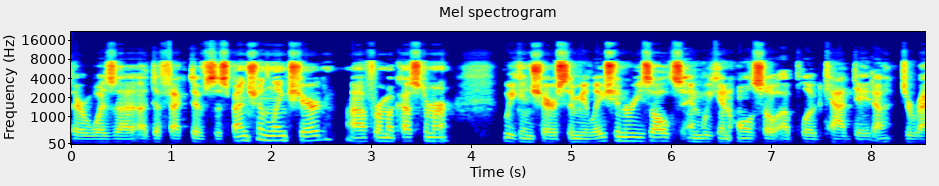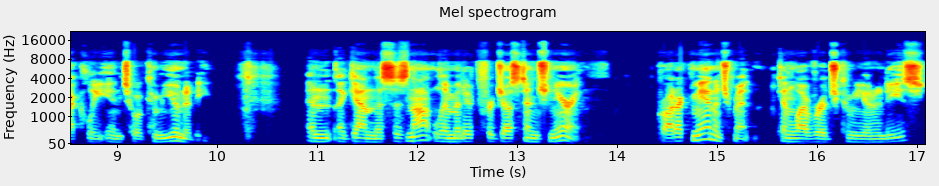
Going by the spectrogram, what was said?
there was a, a defective suspension link shared uh, from a customer. We can share simulation results and we can also upload CAD data directly into a community. And again, this is not limited for just engineering. Product management can leverage communities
